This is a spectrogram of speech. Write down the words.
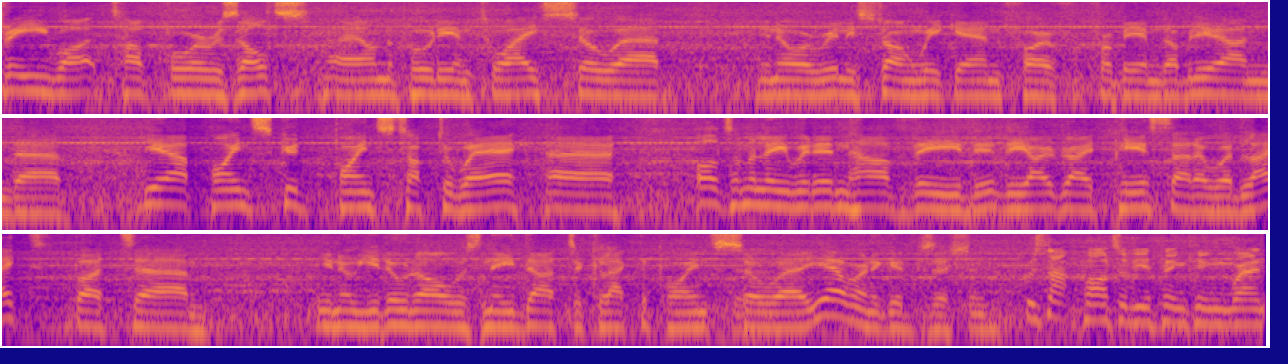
three what top four results uh, on the podium twice. So uh, you know, a really strong weekend for, for BMW. And uh, yeah, points, good points tucked away. Uh, ultimately, we didn't have the, the, the, outright pace that I would like, but. Um, you know, you don't always need that to collect the points. So uh, yeah, we're in a good position. Was that part of your thinking when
